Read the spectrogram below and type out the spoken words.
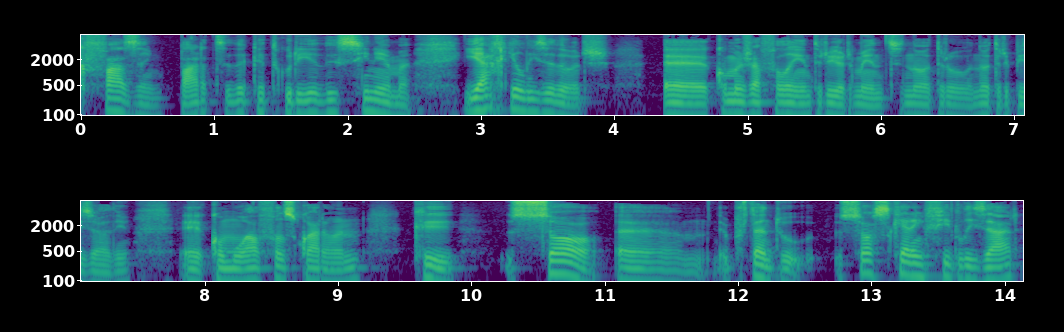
que fazem parte da categoria de cinema. E há realizadores uh, como eu já falei anteriormente noutro, noutro episódio, uh, como o Alfonso Cuarón, que só, uh, portanto, só se querem fidelizar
